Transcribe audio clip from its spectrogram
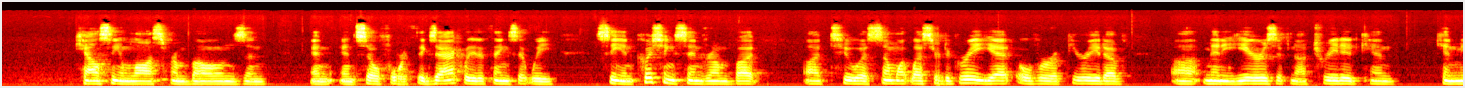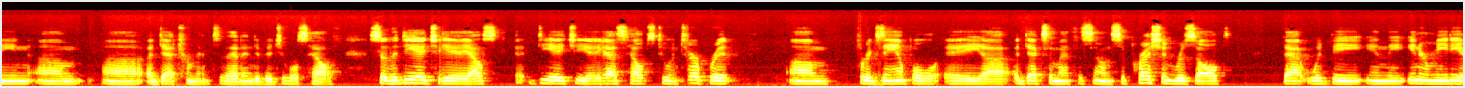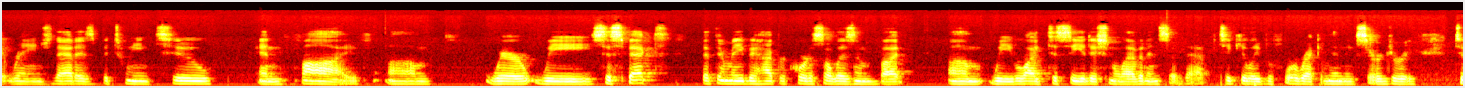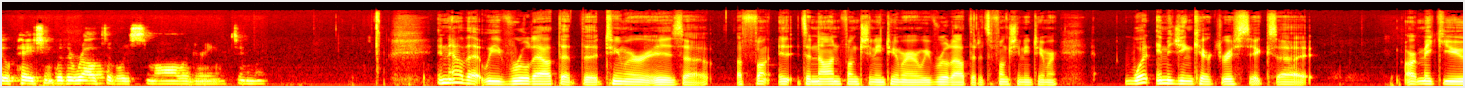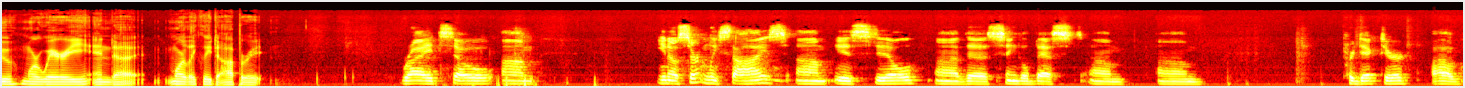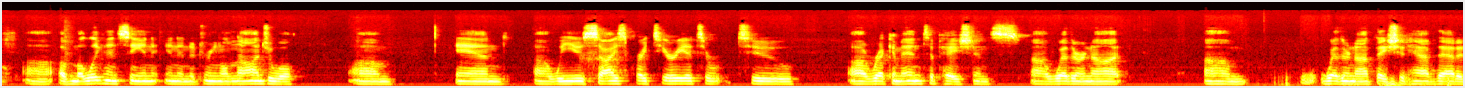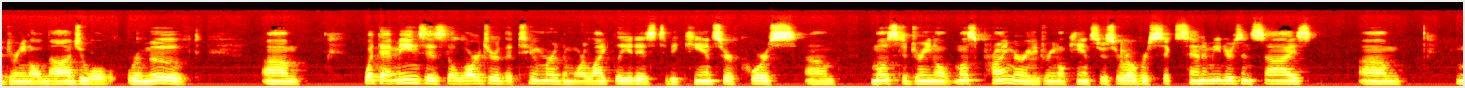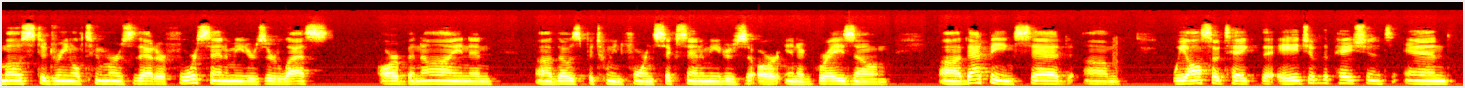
calcium loss from bones, and, and, and so forth. Exactly the things that we see in Cushing syndrome, but uh, to a somewhat lesser degree, yet over a period of uh, many years, if not treated, can can mean um, uh, a detriment to that individual's health. So the DHEAS, DHEAS helps to interpret, um, for example, a, uh, a, dexamethasone suppression result that would be in the intermediate range, that is between two and five, um, where we suspect that there may be hypercortisolism, but um, we like to see additional evidence of that, particularly before recommending surgery to a patient with a relatively small adrenal tumor. And now that we've ruled out that the tumor is a, a fun- it's a non-functioning tumor, and we've ruled out that it's a functioning tumor, what imaging characteristics uh, are make you more wary and uh, more likely to operate? Right. So um, you know, certainly size um, is still uh, the single best um, um, predictor of, uh, of malignancy in, in, an adrenal nodule. Um, and uh, we use size criteria to, to uh, recommend to patients uh, whether or not um, whether or not they should have that adrenal nodule removed. Um, what that means is the larger the tumor, the more likely it is to be cancer. Of course, um, most adrenal, most primary adrenal cancers are over six centimeters in size. Um, most adrenal tumors that are four centimeters or less are benign, and uh, those between four and six centimeters are in a gray zone. Uh, that being said, um, we also take the age of the patient and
